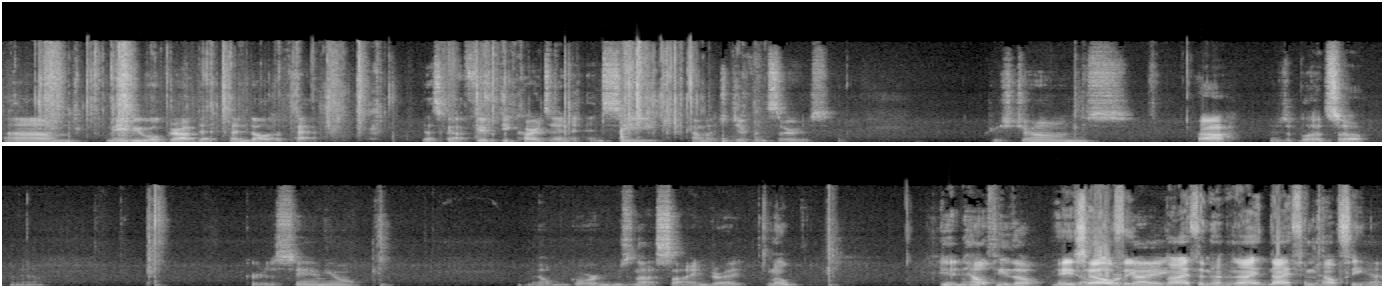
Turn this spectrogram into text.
Um, maybe we'll grab that ten dollar pack that's got 50 cards in it and see how much difference there is. Chris Jones. Ah, There's a Bledsoe. Bledsoe. Yeah. Curtis Samuel. Melvin Gordon, who's not signed, right? nope. Getting healthy though. He's, He's healthy. Nice and ni- nice and healthy. Yeah.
